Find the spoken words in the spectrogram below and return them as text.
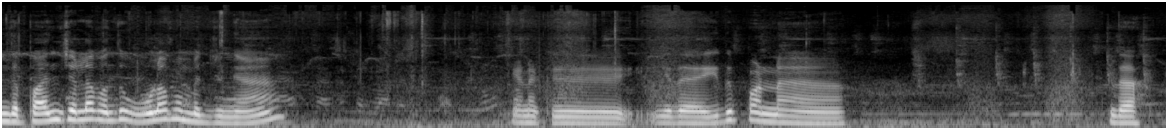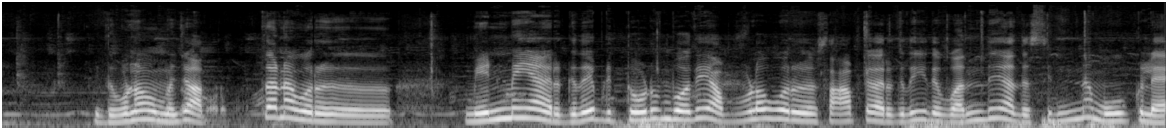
இந்த பஞ்செல்லாம் வந்து உலகம் பஞ்சுங்க எனக்கு இதை இது பண்ண இந்த இது உணவு மஞ்சள் அத்தனை ஒரு மென்மையாக இருக்குது. இப்படி தொடும்போதே அவ்வளோ ஒரு சாஃப்டாக இருக்குது. இது வந்து அந்த சின்ன மூக்கில்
